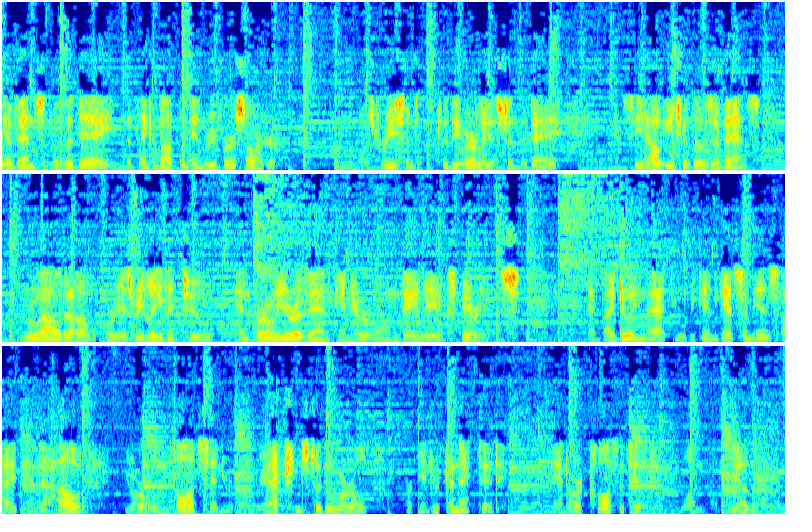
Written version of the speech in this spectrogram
the events of the day, but think about them in reverse order, from the most recent to the earliest in the day, and see how each of those events grew out of or is related to an earlier event in your own daily experience. And by doing that, you'll begin to get some insight into how your own thoughts and your own reactions to the world are interconnected and are causative one of the other.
